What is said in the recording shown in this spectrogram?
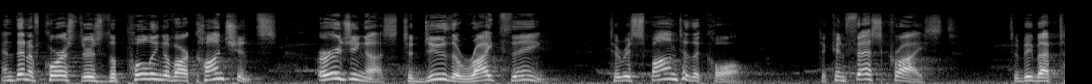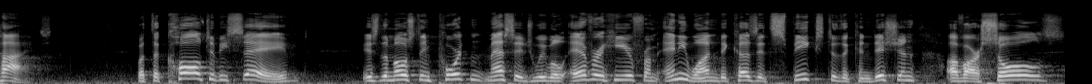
And then of course there's the pulling of our conscience, urging us to do the right thing, to respond to the call, to confess Christ, to be baptized. But the call to be saved is the most important message we will ever hear from anyone because it speaks to the condition of our souls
